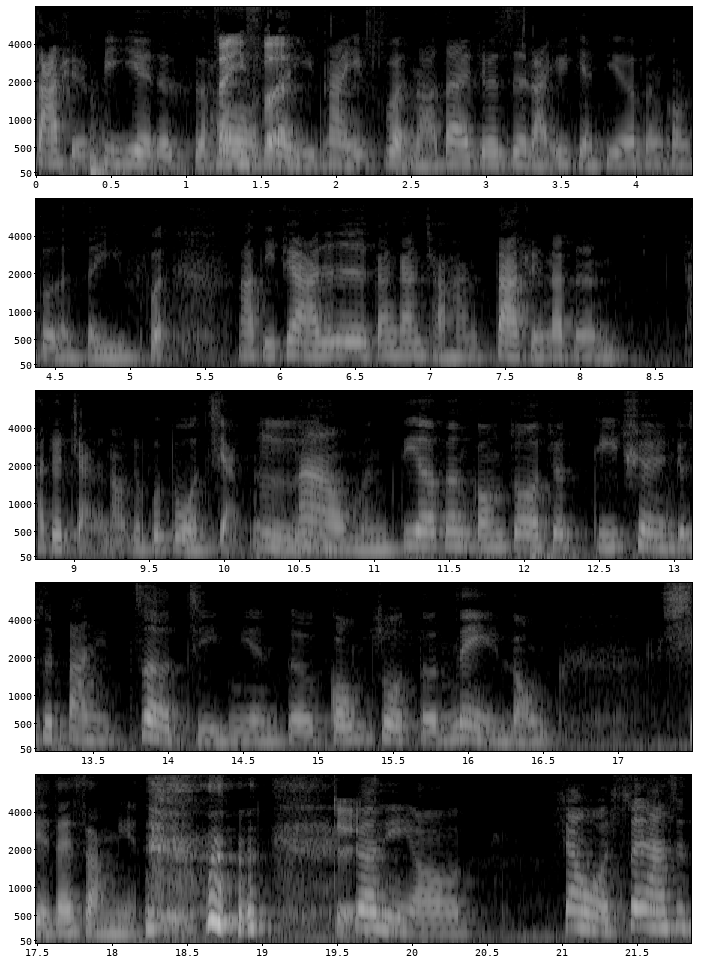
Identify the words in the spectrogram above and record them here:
大学毕业的时候那一份的一那一份，然后再来就是来玉田第二份工作的这一份。那的确啊，就是刚刚巧涵大学那边他就讲了，那我就不多讲了。嗯。那我们第二份工作就的确就是把你这几年的工作的内容写在上面。对，就你有像我虽然是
